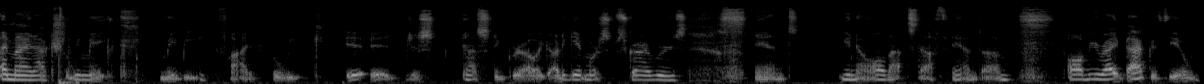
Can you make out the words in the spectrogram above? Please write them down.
I might actually make maybe five a week. Has to grow. I got to get more subscribers, and you know, all that stuff. And um, I'll be right back with you.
